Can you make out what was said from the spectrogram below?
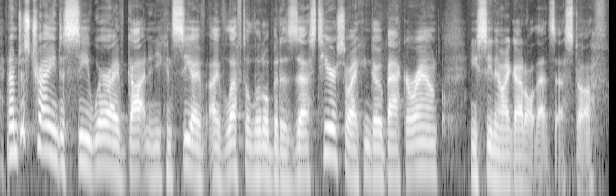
and I'm just trying to see where I've gotten, and you can see I've, I've left a little bit of zest here so I can go back around. And you see now I got all that zest off.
